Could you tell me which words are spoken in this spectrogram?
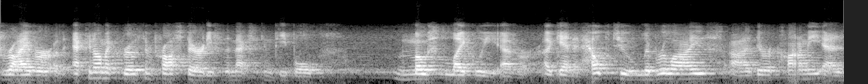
driver of economic growth and prosperity for the Mexican people most likely ever. Again, it helped to liberalize uh, their economy as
